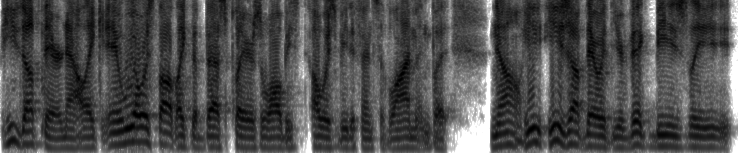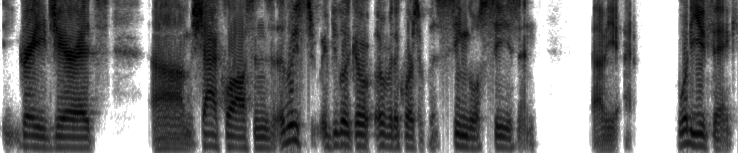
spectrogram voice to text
he's up there now. Like, and we always thought like the best players will always always be defensive linemen, but no, he he's up there with your Vic Beasley, Grady Jarrett's um, Shaq Lawson's, at least if you look over the course of a single season. I mean, what do you think?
